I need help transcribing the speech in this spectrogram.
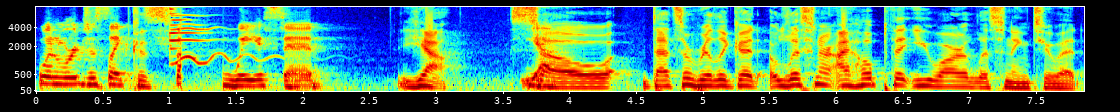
When we're just like 'Cause- f- wasted. Yeah. So that's a really good listener. I hope that you are listening to it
